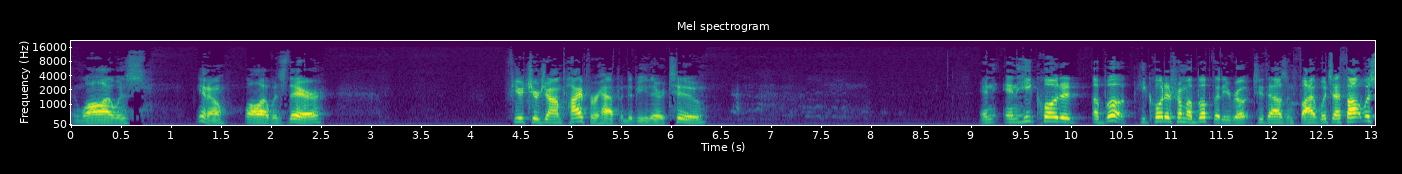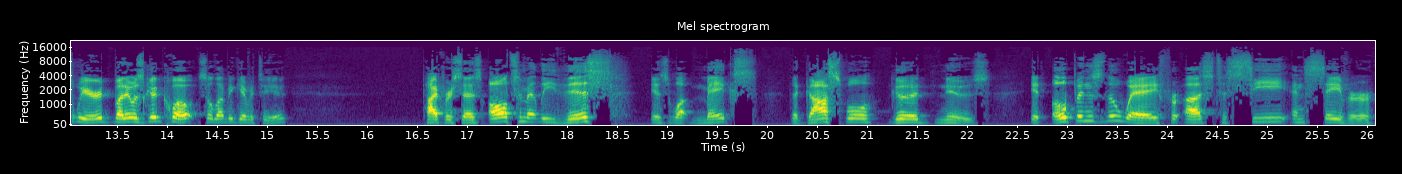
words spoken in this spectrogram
And while I was, you know, while I was there, future John Piper happened to be there too. And, and he quoted a book. He quoted from a book that he wrote 2005, which I thought was weird, but it was a good quote, so let me give it to you. Piper says, Ultimately, this is what makes the gospel good news. It opens the way for us to see and savor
